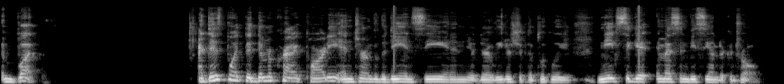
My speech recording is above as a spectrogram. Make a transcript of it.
But at this point, the Democratic Party, in terms of the DNC and in their leadership, the political leadership, needs to get MSNBC under control.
